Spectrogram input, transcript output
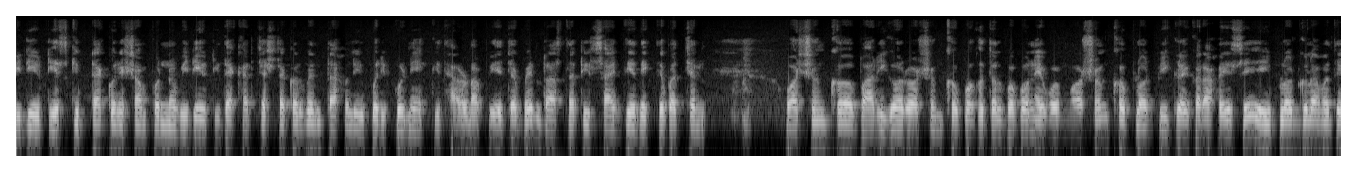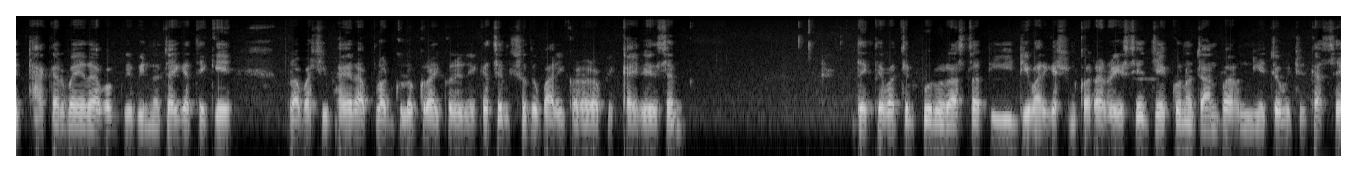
ভিডিওটি স্কিপটা করে সম্পূর্ণ ভিডিওটি দেখার চেষ্টা করবেন, তাহলেই পরিপূর্ণ একটি ধারণা পেয়ে যাবেন। রাস্তাটির সাইড দিয়ে দেখতে পাচ্ছেন অসংখ্য বাড়িঘর, অসংখ্য বহুতল ভবন এবং অসংখ্য প্লট বিক্রয় করা হয়েছে। এই প্লটগুলো আমাদের ঢাকার বাইরে এবং বিভিন্ন জায়গা থেকে প্রবাসী ভাইয়েরা প্লটগুলো ক্রয় করে রেখেছেন, শুধু বাড়ি করার অপেক্ষায় রয়েছেন। দেখতে পাচ্ছেন, পুরো রাস্তাটি ডিমার্কেশন করা রয়েছে। যে কোনো যানবাহন নিয়ে জমিটির কাছে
